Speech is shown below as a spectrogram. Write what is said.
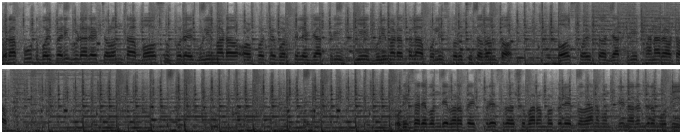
କୋରାପୁଟ ବୈପାରିଗୁଡ଼ାରେ ଚଳନ୍ତା ବସ୍ ଉପରେ ଗୁଳିମାଡ଼ ଅଳ୍ପକେ ବର୍ତ୍ତିଲେ ଯାତ୍ରୀ କିଏ ଗୁଳିମାଡ଼ କଲା ପୋଲିସ କରୁଛି ତଦନ୍ତ ବସ୍ ସହିତ ଯାତ୍ରୀ ଥାନାରେ ଅଟକ ଓଡ଼ିଶାରେ ବନ୍ଦେ ଭାରତ ଏକ୍ସପ୍ରେସ୍ର ଶୁଭାରମ୍ଭ କଲେ ପ୍ରଧାନମନ୍ତ୍ରୀ ନରେନ୍ଦ୍ର ମୋଦି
